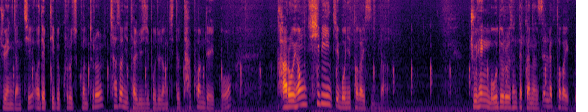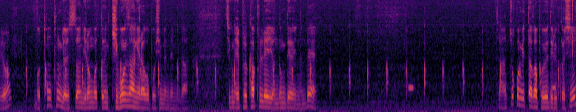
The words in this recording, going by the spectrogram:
주행 장치, 어댑티브 크루즈 컨트롤, 차선 이탈 유지 보조 장치들 다 포함되어 있고 가로형 12인치 모니터가 있습니다. 주행 모드를 선택하는 셀렉터가 있고요. 뭐 통풍 열선 이런 것들은 기본 사항이라고 보시면 됩니다. 지금 애플 카플레이 연동되어 있는데 자 조금 이따가 보여드릴 것이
